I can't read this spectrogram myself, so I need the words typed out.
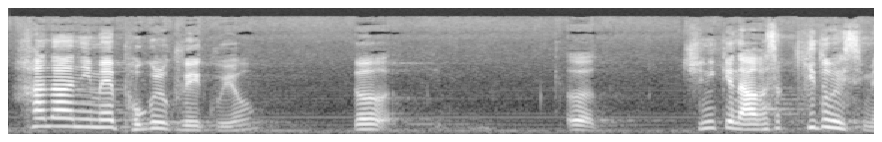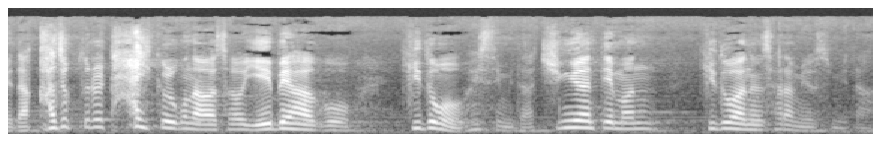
하나님의 복을 구했고요. 그, 어, 주님께 나가서 기도했습니다. 가족들을 다 이끌고 나가서 예배하고 기도했습니다. 중요한 때만 기도하는 사람이었습니다.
